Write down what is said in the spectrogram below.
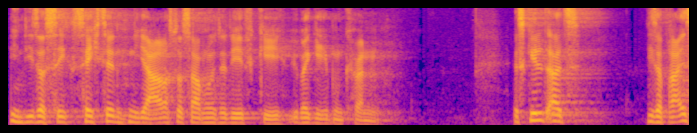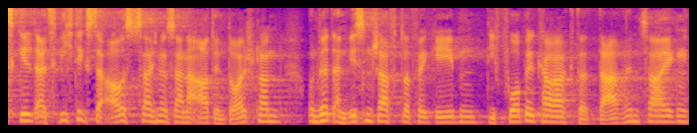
in dieser 16. Jahresversammlung der DFG übergeben können. Es gilt als, dieser Preis gilt als wichtigste Auszeichnung seiner Art in Deutschland und wird an Wissenschaftler vergeben, die Vorbildcharakter darin zeigen,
